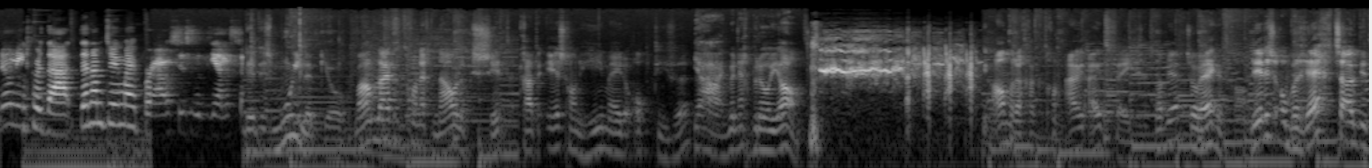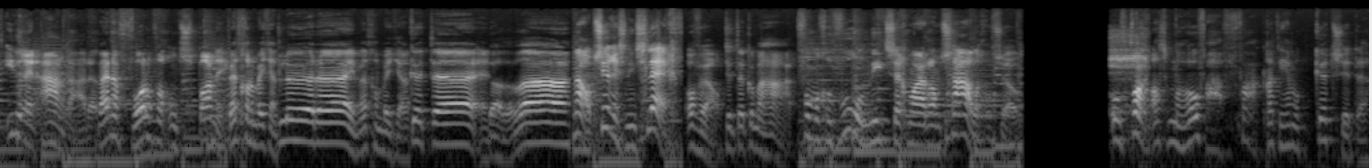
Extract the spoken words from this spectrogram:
no need for that then I'm doing my brows just with the Anastasia Dit is moeilijk, joh. Waarom blijft het gewoon echt nauwelijks zitten? Ik ga het er eerst gewoon hiermee erop tieven. Ja, ik ben echt briljant. Die andere ga ik het gewoon uit, uitvegen. Snap je? Zo werkt het gewoon. Dit is oprecht, zou ik dit iedereen aanraden. Bijna een vorm van ontspanning. Je bent gewoon een beetje aan het kleuren. Je bent gewoon een beetje aan het kutten. En blablabla. Nou, op zich is het niet slecht. Ofwel, zit ook in mijn haar. Voor mijn gevoel niet, zeg maar, rampzalig of zo. Oh fuck, als ik mijn hoofd... Ah fuck, gaat hij helemaal kut zitten.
